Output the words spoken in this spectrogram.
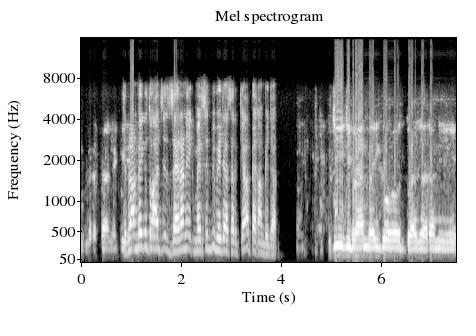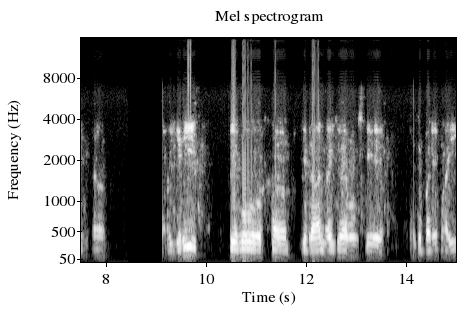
मेरा ख़्याल है कि जिब्रान भाई को तो आज ज़हरा ने एक मैसेज भी भेजा सर, क्या पैगाम भेजा? जी, जिब्रान भाई को दुआ ज़हरा ने यही कि वो जिब्रान भाई जो है वो उसके जो बड़े भाई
